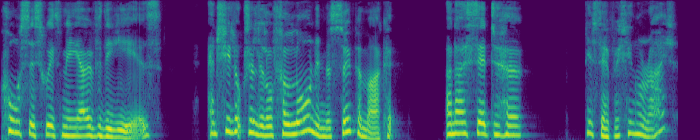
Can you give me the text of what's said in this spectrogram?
courses with me over the years, and she looked a little forlorn in the supermarket. And I said to her, Is everything all right?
